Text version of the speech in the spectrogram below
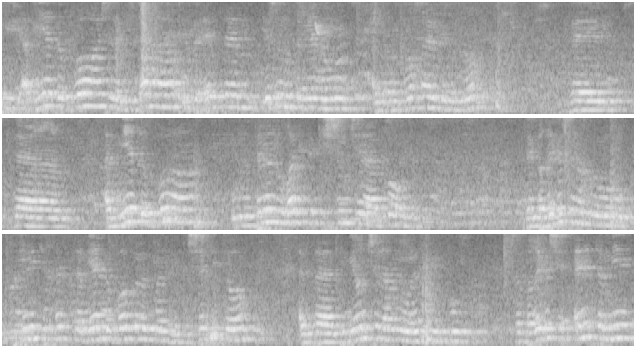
כי המי הגבוה של הגיטרה הוא בעצם, יש לנו את המי הנמוך, אז אנחנו לא חייבים אותו. והמי הגבוה הוא נותן לנו רק את הקישוט של האקורד וברגע שאנחנו צריכים להתייחס למי הגבוה כל הזמן ולקשט איתו אז הדמיון שלנו הולך לאיבוד. עכשיו ברגע שאין את המי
